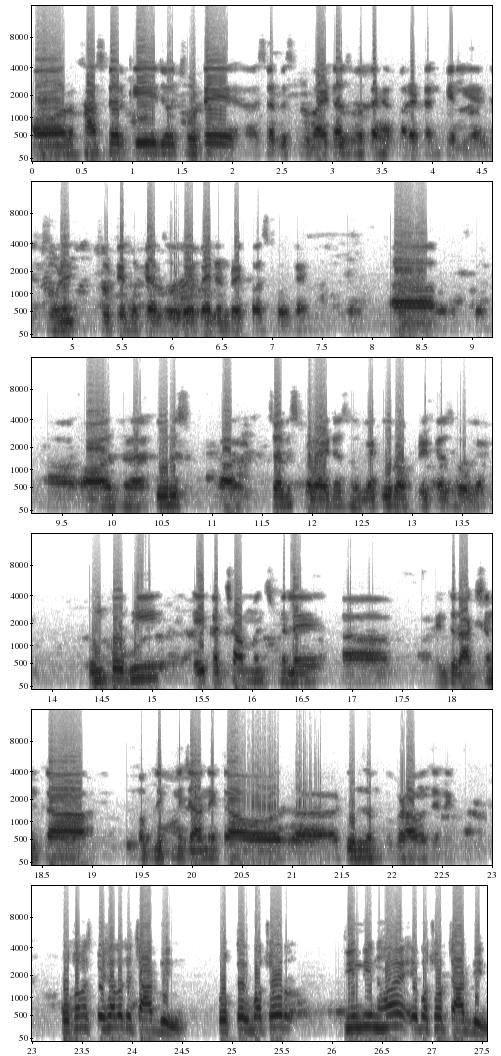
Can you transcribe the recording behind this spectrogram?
और खासकर कि जो छोटे सर्विस प्रोवाइडर्स होते हैं पर्यटन के लिए, जो छोटे छोटे होटल्स हो गए बेड एंड ब्रेकफास्ट हो गए और टूरिस्ट सर्विस प्रोवाइडर्स हो गए टूर ऑपरेटर्स हो गए, उनको भी एक अच्छा मंच मिले इंटरेक्शन का पब्लिक में जाने का और टूरिज्म को बढ़ावा देने का প্রথম স্পেশাল হচ্ছে চার দিন প্রত্যেক বছর তিন দিন হয় এবছর চার দিন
